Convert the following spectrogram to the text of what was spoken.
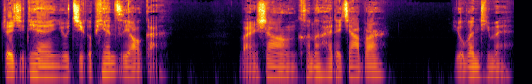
这几天有几个片子要赶，晚上可能还得加班，有问题没？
